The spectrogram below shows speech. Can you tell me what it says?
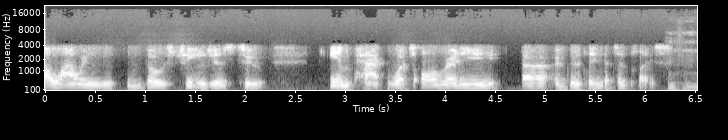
allowing those changes to impact what's already uh, a good thing that's in place. Mm-hmm.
